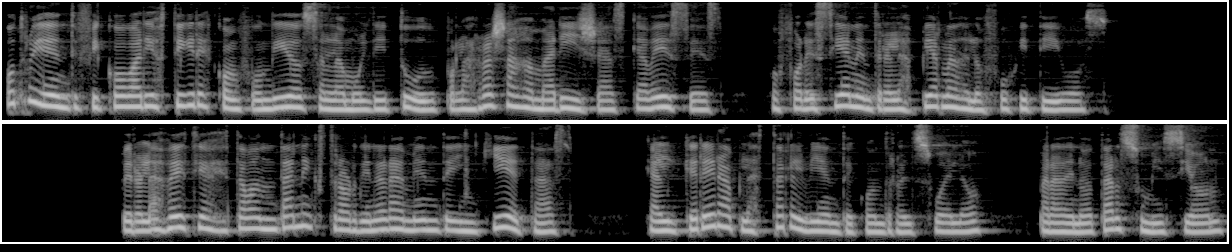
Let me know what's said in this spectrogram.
Otro identificó varios tigres confundidos en la multitud por las rayas amarillas que a veces fosforecían entre las piernas de los fugitivos. Pero las bestias estaban tan extraordinariamente inquietas que al querer aplastar el vientre contra el suelo, para denotar su misión,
